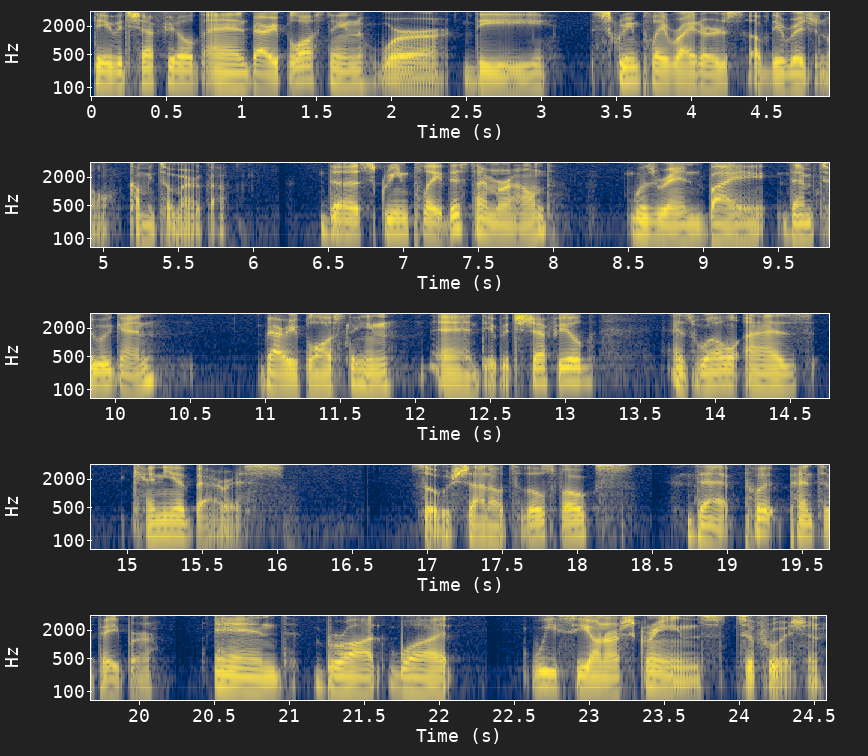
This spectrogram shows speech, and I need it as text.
David Sheffield and Barry Blaustein were the screenplay writers of the original Coming to America. The screenplay this time around was written by them two again, Barry Blaustein and David Sheffield, as well as Kenya Barris. So shout out to those folks that put pen to paper and brought what we see on our screens to fruition.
